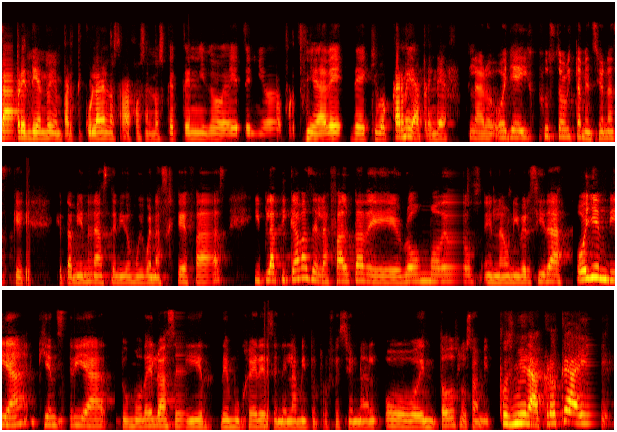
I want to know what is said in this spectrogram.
va aprendiendo y en particular en los trabajos en los que he tenido, he tenido la oportunidad de, de equivocarme y de aprender. Claro, oye, y justo ahorita mencionas que que también has tenido muy buenas jefas, y platicabas de la falta de role models en la universidad. Hoy en día, ¿quién sería tu modelo a seguir de mujeres en el ámbito profesional o en todos los ámbitos? Pues mira, creo que hay,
